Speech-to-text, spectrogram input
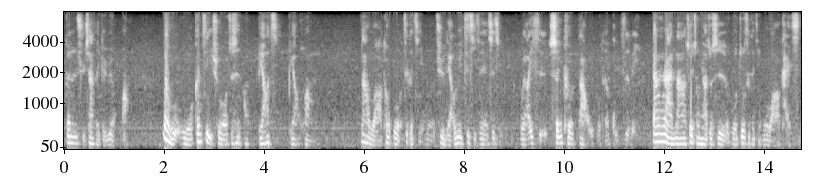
跟许下的一个愿望。那我我跟自己说，就是哦，不要急，不要慌。那我要透过这个节目去疗愈自己这件事情，我要一直深刻到我的骨子里。当然啦、最重要就是我做这个节目我要开心。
